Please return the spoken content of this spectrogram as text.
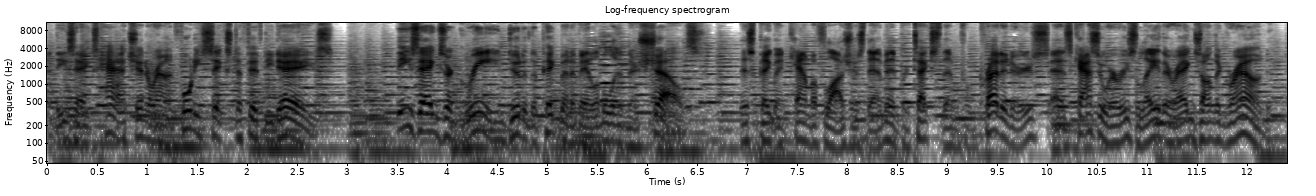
and these eggs hatch in around 46 to 50 days. These eggs are green due to the pigment available in their shells. This pigment camouflages them and protects them from predators as cassowaries lay their eggs on the ground.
